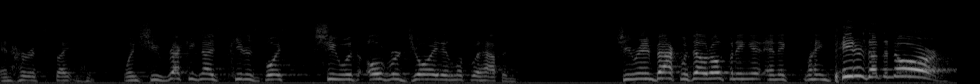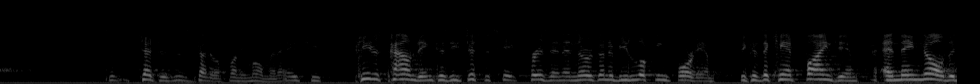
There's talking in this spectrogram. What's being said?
and her excitement. When she recognized Peter's voice, she was overjoyed, and look what happens. She ran back without opening it and exclaimed, Peter's at the door! So, catch this, this is kind of a funny moment. Eh? She, Peter's pounding because he's just escaped prison, and they're going to be looking for him because they can't find him, and they know, the,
